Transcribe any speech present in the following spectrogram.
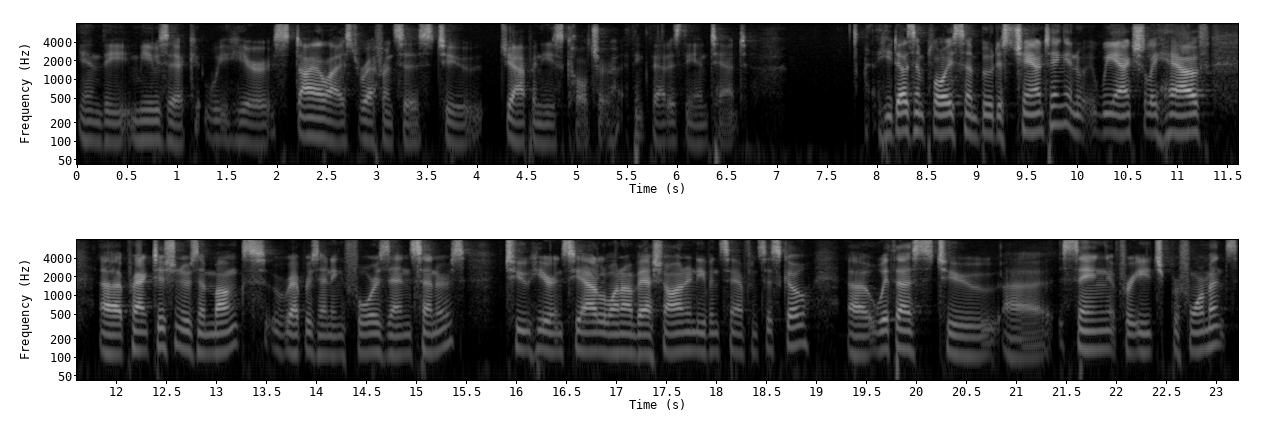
in the music, we hear stylized references to Japanese culture. I think that is the intent. He does employ some Buddhist chanting, and we actually have uh, practitioners and monks representing four Zen centers two here in Seattle, one on Vashon, and even San Francisco, uh, with us to uh, sing for each performance.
